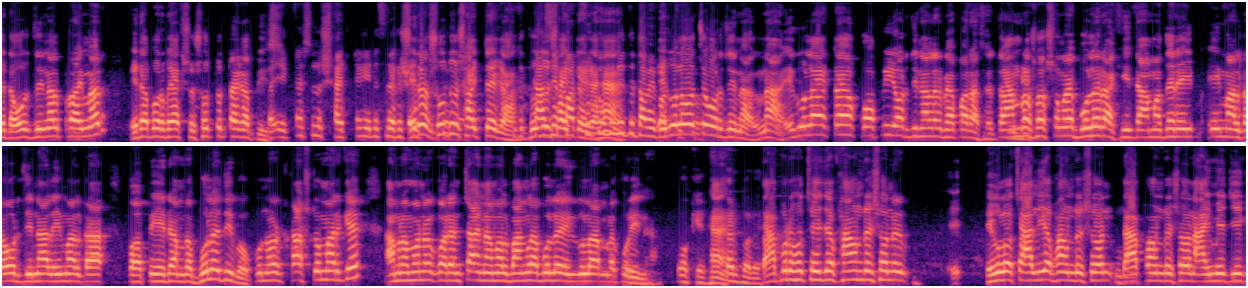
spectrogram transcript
যেটা অরিজিনাল প্রাইমার এটা পড়বে একশো সত্তর টাকা পিস ভাই ছিল 60 টাকা এটা ছিল 170 এটা শুধু ষাট টাকা শুধু কাজে ষাট টাকা হ্যাঁ। এগুলো হচ্ছে অরিজিনাল না এগুলো একটা কপি অরিজিনালের ব্যাপার আছে। তো আমরা সবসময় বলে রাখি যে আমাদের এই এই মালটা অরিজিনাল এই মালটা কপি এটা আমরা বলে দিব। কোন কাস্টমারকে আমরা মনে করেন চায়না মাল বাংলা বলে এগুলো আমরা করি না। ওকে হ্যাঁ। তারপরে? তারপরে হচ্ছে এই যে ফাউন্ডেশনের এগুলো হচ্ছে আলিয়া ফাউন্ডেশন ডাব foundation Imagic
